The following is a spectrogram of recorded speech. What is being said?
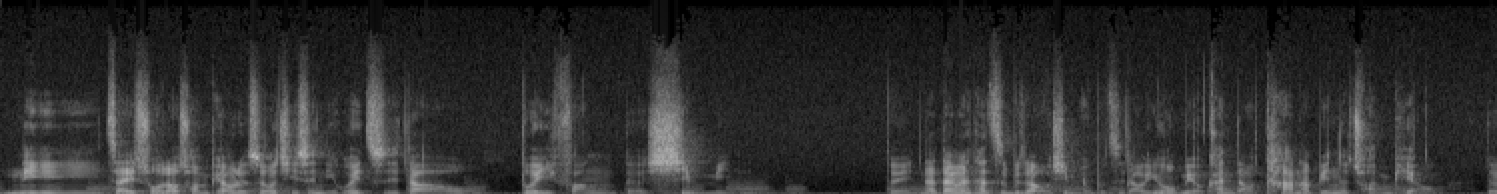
你在收到传票的时候，其实你会知道对方的姓名。对，那当然他知不知道我姓名我不知道，因为我没有看到他那边的传票。对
